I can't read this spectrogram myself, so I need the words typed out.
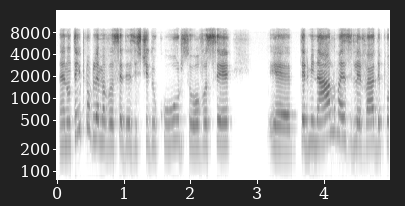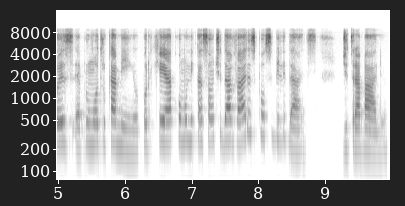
Né? Não tem problema você desistir do curso ou você é, terminá-lo, mas levar depois é, para um outro caminho, porque a comunicação te dá várias possibilidades de trabalho.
